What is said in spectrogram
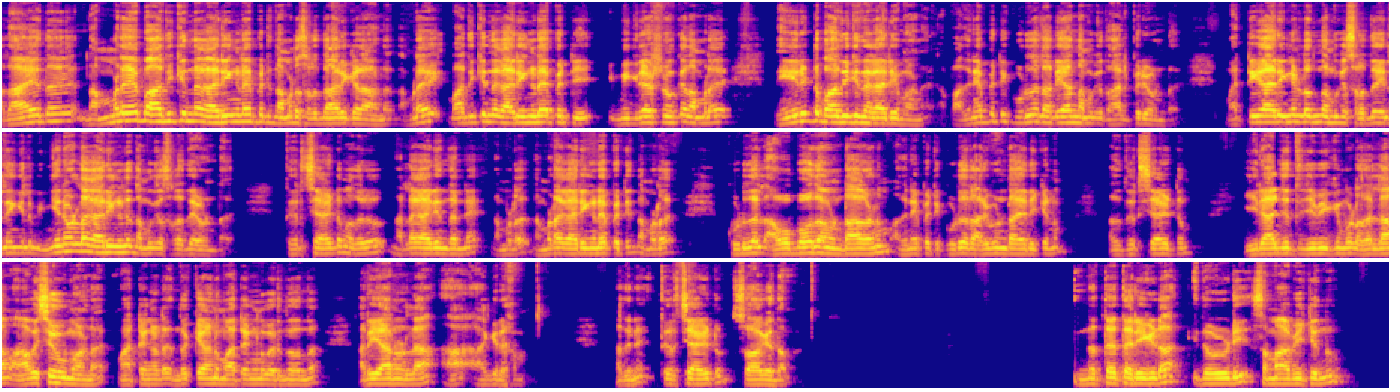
അതായത് നമ്മളെ ബാധിക്കുന്ന കാര്യങ്ങളെ പറ്റി നമ്മുടെ ശ്രദ്ധാലുക്കളാണ്. നമ്മളെ ബാധിക്കുന്ന കാര്യങ്ങളെ പറ്റി ഇമിഗ്രേഷനൊക്കെ നമ്മളെ നേരിട്ട് ബാധിക്കുന്ന കാര്യമാണ്. അപ്പൊ അതിനെപ്പറ്റി കൂടുതൽ അറിയാൻ നമുക്ക് താല്പര്യമുണ്ട്. മറ്റു കാര്യങ്ങളിലൊന്നും നമുക്ക് ശ്രദ്ധയില്ലെങ്കിലും ഇങ്ങനെയുള്ള കാര്യങ്ങളിൽ നമുക്ക് ശ്രദ്ധയുണ്ട്. തീർച്ചയായിട്ടും അതൊരു നല്ല കാര്യം തന്നെ. നമ്മൾ നമ്മുടെ കാര്യങ്ങളെ പറ്റി നമ്മൾ കൂടുതൽ അവബോധം ഉണ്ടാകണം. അതിനെപ്പറ്റി കൂടുതൽ അറിവുണ്ടായിരിക്കണം. അത് തീർച്ചയായിട്ടും ഈ രാജ്യത്ത് ജീവിക്കുമ്പോൾ അതെല്ലാം ആവശ്യവുമാണ് മാറ്റങ്ങൾ എന്തൊക്കെയാണ് മാറ്റങ്ങൾ വരുന്നതെന്ന് അറിയാനുള്ള ആ ആഗ്രഹം അതിന് തീർച്ചയായിട്ടും സ്വാഗതം ഇന്നത്തെ തരികിട ഇതോടുകൂടി സമാപിക്കുന്നു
